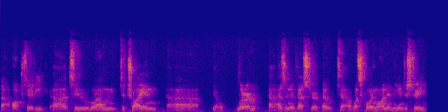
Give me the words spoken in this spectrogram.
uh, opportunity to, um, to try and you know, learn as an investor about what's going on in the industry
